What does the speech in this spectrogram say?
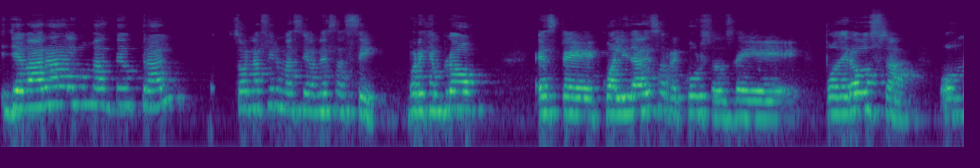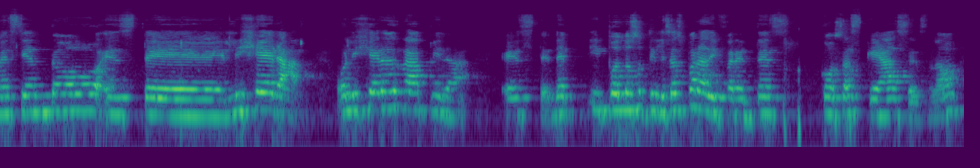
llevar a algo más neutral son afirmaciones así. Por ejemplo, este, cualidades o recursos de poderosa, o me siento este, ligera, o ligera y rápida, este, y pues los utilizas para diferentes cosas que haces, ¿no?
